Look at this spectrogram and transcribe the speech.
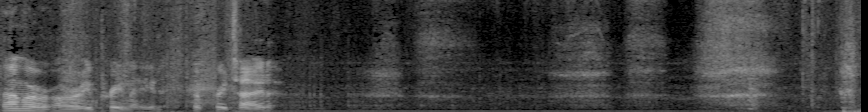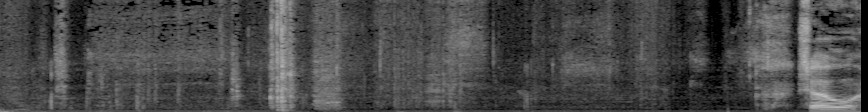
Some are already pre-made or pre-tied. So,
